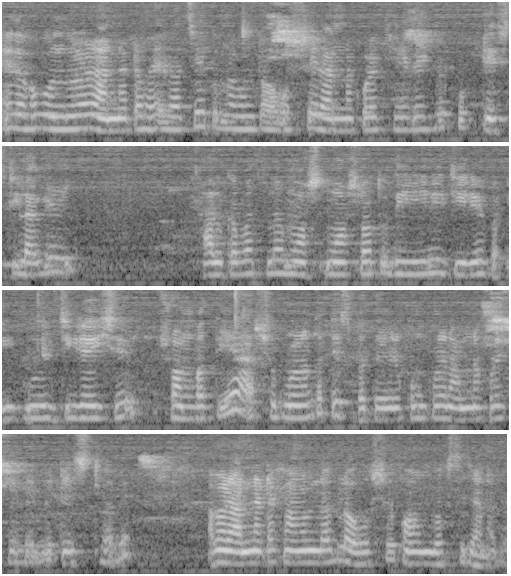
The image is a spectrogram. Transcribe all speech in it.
এই দেখো বন্ধুরা, রান্নাটা হয়ে গেছে। তোমরা কিন্তু অবশ্যই রান্না করে খেয়ে দেখবে, খুব টেস্টি লাগে। হালকা পাতলা মশ- মশলা তো দিয়ে দিইনি, জিরে এগুলো জিরে এসে সম্বাদ দিয়ে আর শুকনো লঙ্কা, তেজপাতা, এরকম করে রান্না করে খেয়ে দেখবে, টেস্টি হবে। আমার রান্নাটা কেমন লাগল অবশ্যই কমেন্ট বক্সে জানাবে।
